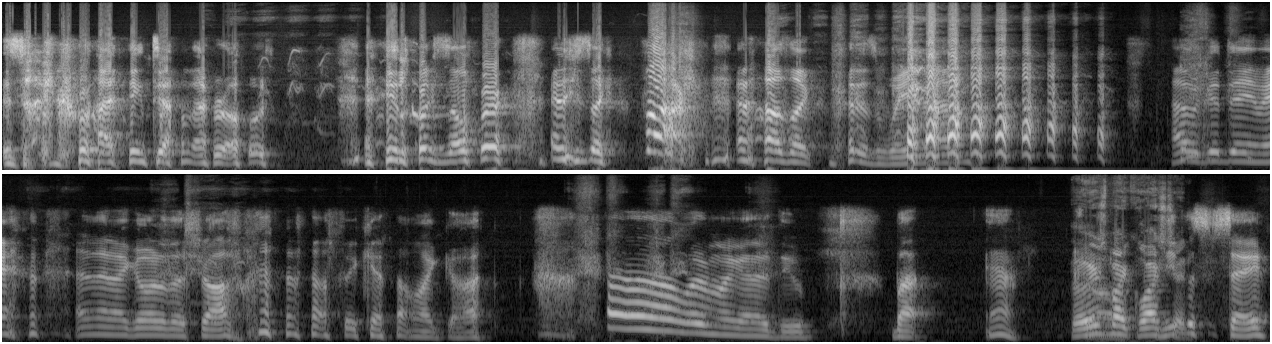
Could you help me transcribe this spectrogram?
is like riding down the road. And he looks over and he's like, fuck! And I was like, I just wave at him. Have a good day, man. And then I go to the shop and I'm thinking, oh my god. Oh, what am I gonna do? But yeah. So here's my question: Needless to say,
